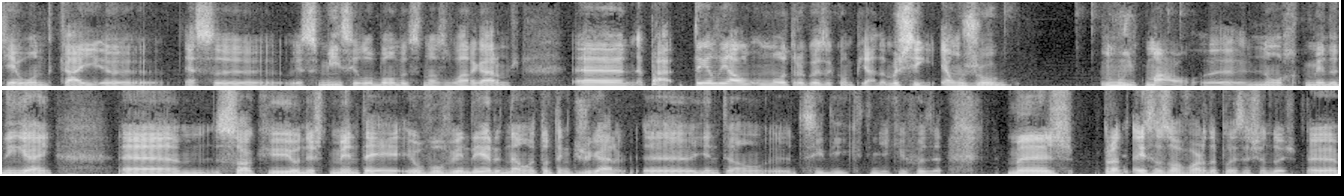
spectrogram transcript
que é onde cai eh, essa, esse míssil ou bomba se nós o largarmos. Eh, pá, tem ali alguma outra coisa com piada, mas sim, é um jogo muito mau, eh, não recomendo a ninguém. Ehm, só que eu neste momento é eu vou vender, não, então tenho que jogar, Eh, e então decidi que tinha que o fazer. Mas pronto, Aces of War da PlayStation 2 Eh,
